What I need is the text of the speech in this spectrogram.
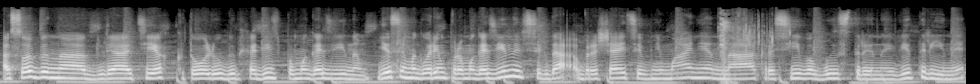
особенно для тех, кто любит ходить по магазинам. Если мы говорим про магазины, всегда обращайте внимание на красиво выстроенные витрины.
